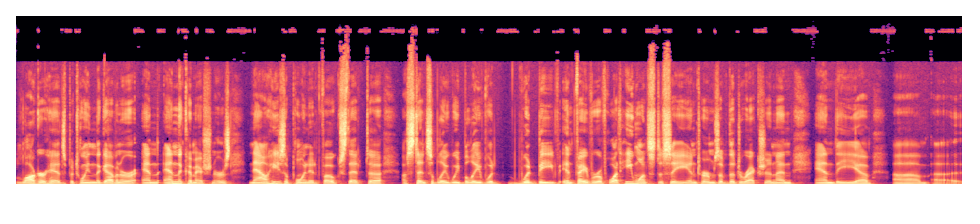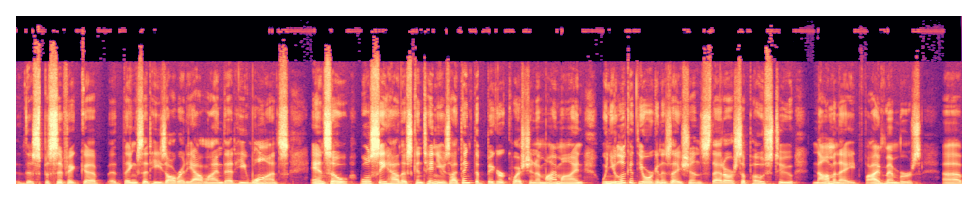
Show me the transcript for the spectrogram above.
loggerheads between the governor and and the commissioners. Now he's appointed folks that uh, ostensibly we believe would would be in favor of what he wants to see in terms of the direction and and the uh, um, uh, the specific uh, things that he's already outlined that he wants. And so we'll see how this continues. I think the bigger question in my mind, when you look at the organizations that are supposed to nominate five members, uh,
